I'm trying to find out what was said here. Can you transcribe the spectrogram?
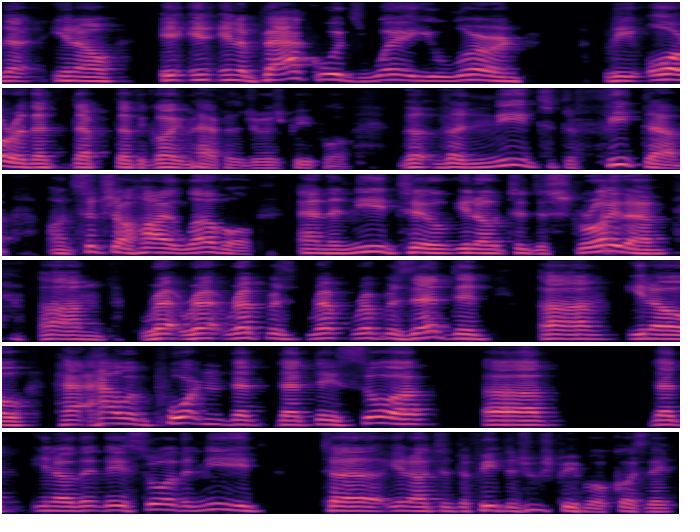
that you know in, in a backwoods way. You learn the aura that, that, that the Goyim had for the Jewish people, the the need to defeat them on such a high level, and the need to you know to destroy them um, re- re- rep- represented um, you know ha- how important that that they saw uh, that you know that they saw the need to you know to defeat the Jewish people because they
